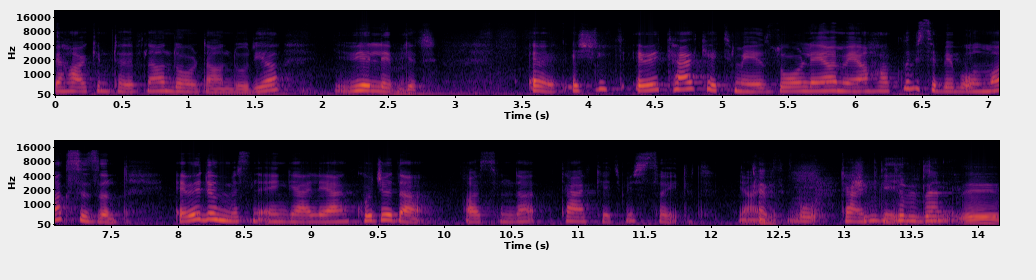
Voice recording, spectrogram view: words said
ve hakim tarafından doğrudan doğruya verilebilir. Evet, eşin eve terk etmeye zorlayan veya haklı bir sebebi olmaksızın eve dönmesini engelleyen koca da aslında terk etmiş sayılır. Yani Evet. bu terk Şimdi değil. tabii ben e,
